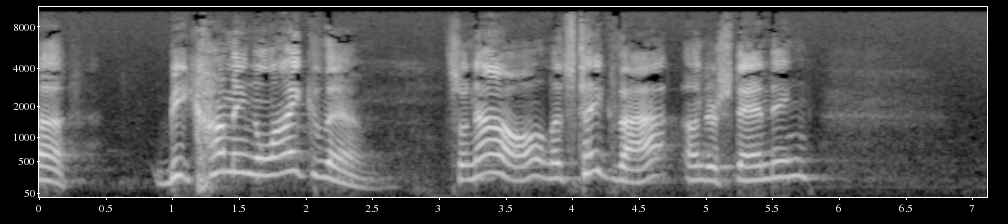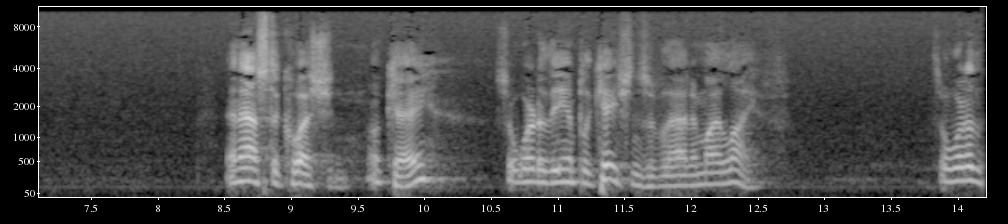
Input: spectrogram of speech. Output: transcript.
uh, becoming like them. So now let's take that understanding and ask the question okay, so what are the implications of that in my life? So what, are,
